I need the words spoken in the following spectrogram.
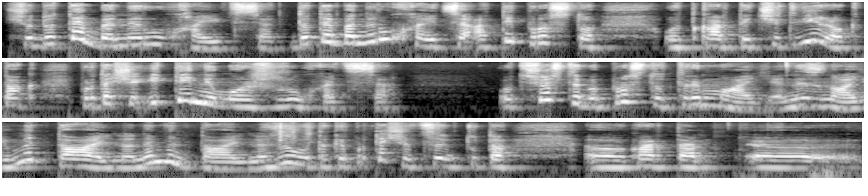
Що до тебе не рухаються. До тебе не рухаються, а ти просто, от карти четвірок, так, про те, що і ти не можеш рухатися. От щось тебе просто тримає. Не знаю, ментально, не ментально. Знову таки про те, що це тут е, карта е,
